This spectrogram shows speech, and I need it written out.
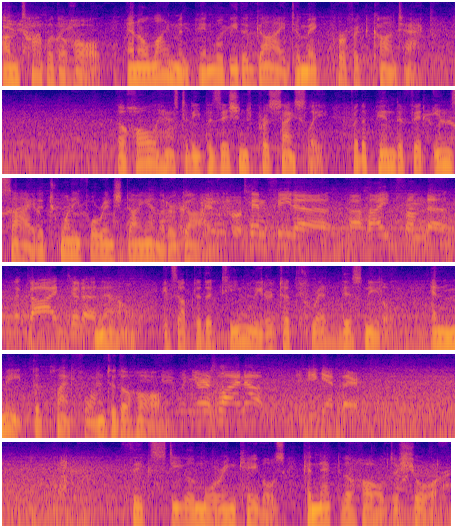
On top of the hull, an alignment pin will be the guide to make perfect contact. The hull has to be positioned precisely for the pin to fit inside a 24-inch diameter guide. 10 feet uh, uh, height from the, the guide to the... Now, it's up to the team leader to thread this needle and mate the platform to the hull. When yours line up, if you get there. Thick steel mooring cables connect the hull to shore.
